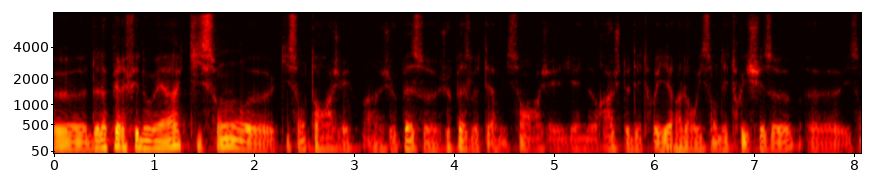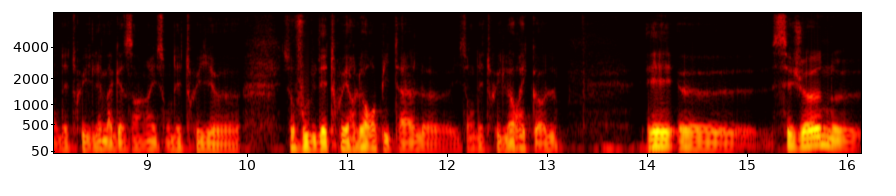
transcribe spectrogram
euh, de la périphérie qui sont, euh, qui sont enragés. Hein. je, pèse, je pèse le terme, ils sont enragés. Il y a une rage de détruire. Alors ils ont détruit chez eux, euh, ils ont détruit les magasins, ils ont, détruit, ils ont voulu détruire leur hôpital, ils ont détruit leur école. Et ces jeunes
